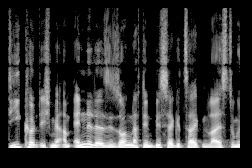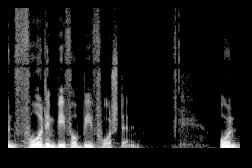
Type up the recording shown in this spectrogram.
die könnte ich mir am Ende der Saison nach den bisher gezeigten Leistungen vor dem BVB vorstellen. Und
